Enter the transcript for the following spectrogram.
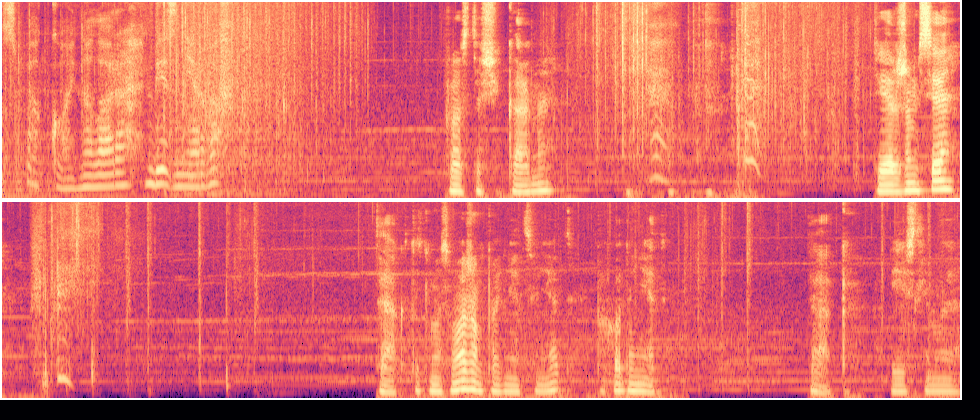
Спокойно, Лара, без нервов. Просто шикарно. Держимся. Так, тут мы сможем подняться, нет? Походу нет. Так, если мы...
